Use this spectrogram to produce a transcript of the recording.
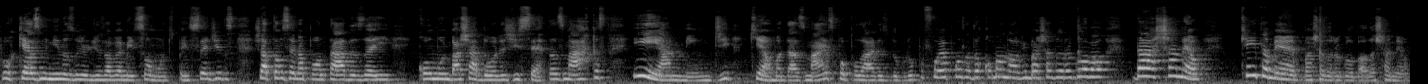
Porque as meninas do New Jeans, obviamente, são muito bem-sucedidas, já estão sendo apontadas aí como embaixadoras de certas marcas. E a Mindy, que é uma das mais populares do grupo, foi apontada como a nova embaixadora global da Chanel. Quem também é embaixadora global da Chanel?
